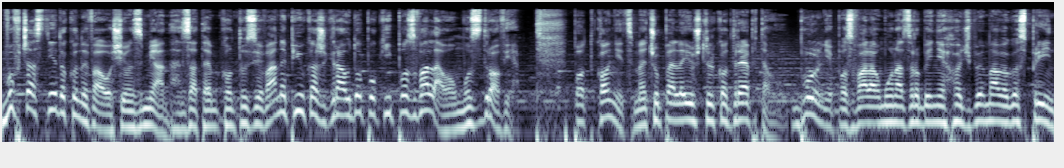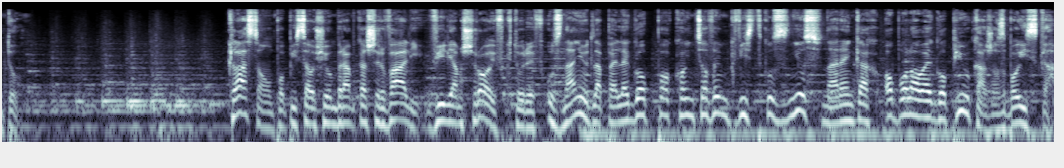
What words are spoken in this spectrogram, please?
Wówczas nie dokonywało się zmian, zatem kontuzjowany piłkarz grał dopóki pozwalało mu zdrowie. Pod koniec meczu Pele już tylko dreptał. Ból nie pozwalał mu na zrobienie choćby małego sprintu. Klasą popisał się bramkarz rywali William Schroif, który w uznaniu dla Pelego po końcowym gwizdku zniósł na rękach obolałego piłkarza z boiska.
